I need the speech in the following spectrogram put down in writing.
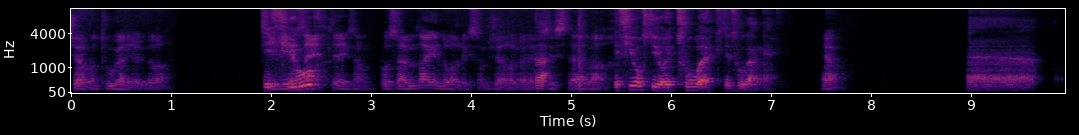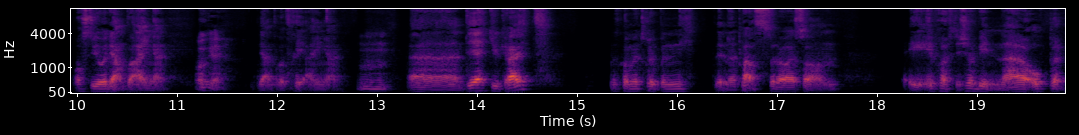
Kjører den to ganger i uka? I fjor, sent, liksom. På søndagen da liksom kjører du Ja. siste, eller? I fjor så gjorde jeg to økter to ganger. Ja. Eh, og så gjorde de andre én gang. OK. De andre tre én gang. Mm. Eh, det gikk jo greit. Nå kom jeg tror på 19.-plass, så det var sånn jeg, jeg prøvde ikke å vinne Open.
